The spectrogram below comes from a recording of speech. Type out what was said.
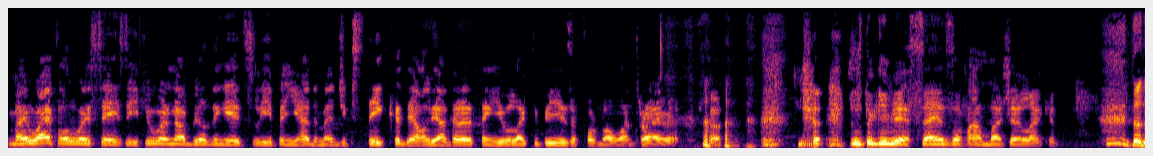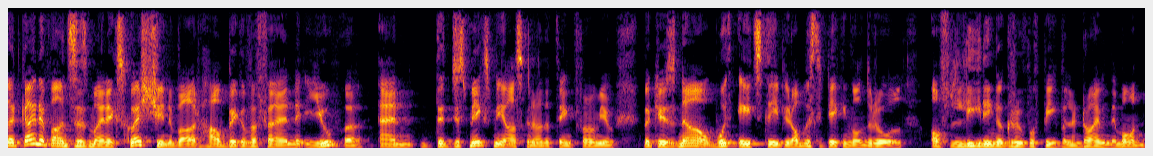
my wife always says if you were not building Eight Sleep and you had a magic stick, the only other thing you would like to be is a Formula One driver. So, just to give you a sense of how much I like it. No, that kind of answers my next question about how big of a fan you were. And that just makes me ask another thing from you. Because now with Eight Sleep, you're obviously taking on the role of leading a group of people and driving them on.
